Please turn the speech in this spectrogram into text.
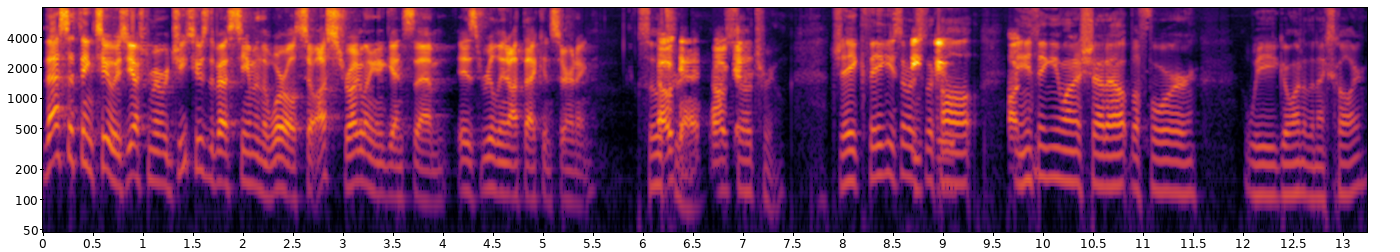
that's the thing too is you have to remember G two is the best team in the world, so us struggling against them is really not that concerning. So okay, true. Okay. So true. Jake, thank you so much for the call. Anything you want to shout out before we go on to the next caller?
